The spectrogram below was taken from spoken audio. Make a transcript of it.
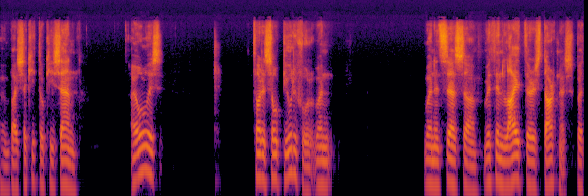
uh, by Sekito Kisen, I always thought it so beautiful when when it says uh, within light there is darkness, but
